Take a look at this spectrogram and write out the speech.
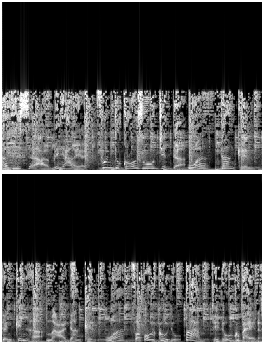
هذه الساعة برعاية فندق روزو جدة و Dunkin. دانكنها مع Dunkin وفطور كودو. طعم تذوق بعينك.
